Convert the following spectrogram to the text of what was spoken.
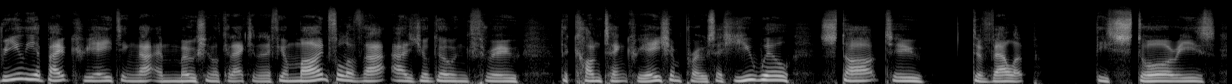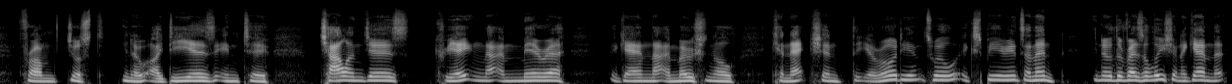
really about creating that emotional connection. And if you're mindful of that as you're going through the content creation process you will start to develop these stories from just you know ideas into challenges creating that a mirror again that emotional connection that your audience will experience. And then you know the resolution again that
